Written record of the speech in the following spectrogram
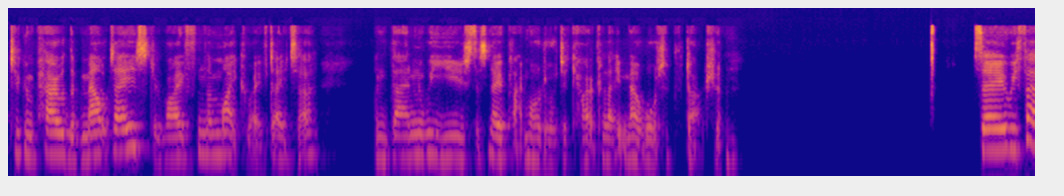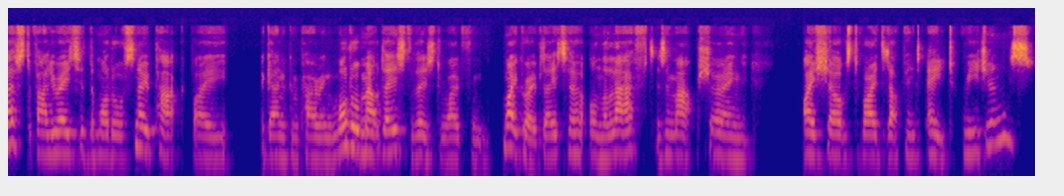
to compare the melt days derived from the microwave data and then we use the snowpack model to calculate meltwater production. So we first evaluated the model of snowpack by, again, comparing model melt days to those derived from microwave data. On the left is a map showing ice shelves divided up into eight regions.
